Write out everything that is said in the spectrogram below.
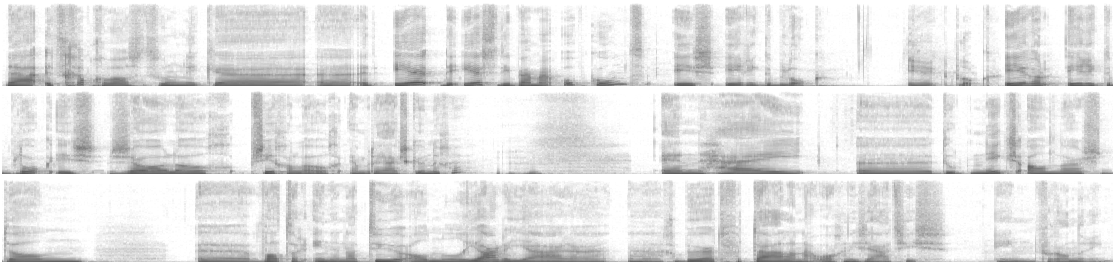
Nou, het grappige was toen ik. eh, eh, het eer, de eerste die bij mij opkomt is Erik de Blok. Erik de Blok. Ero- Erik de Blok is zooloog, psycholoog en bedrijfskundige. Mhm. En hij eh, doet niks anders dan wat er in de natuur al miljarden jaren gebeurt, vertalen naar organisaties in verandering.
